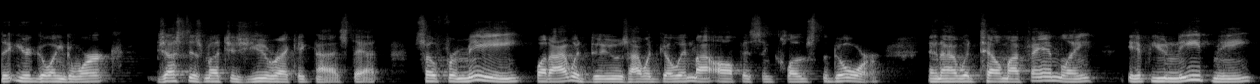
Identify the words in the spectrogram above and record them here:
that you're going to work just as much as you recognize that. So for me, what I would do is I would go in my office and close the door. And I would tell my family, if you need me,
